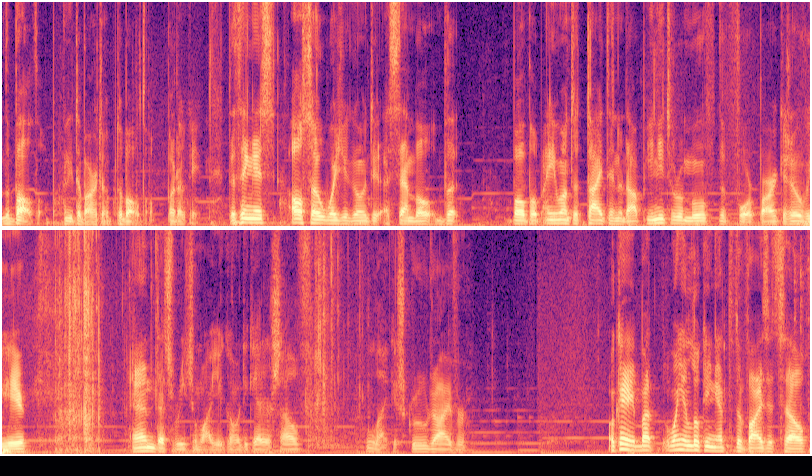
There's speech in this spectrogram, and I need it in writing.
the ball top. I need the bar top, the ball top, but okay. The thing is, also when you're going to assemble the ball top and you want to tighten it up, you need to remove the four parkers over here. And that's the reason why you're going to get yourself like a screwdriver. Okay, but when you're looking at the device itself,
